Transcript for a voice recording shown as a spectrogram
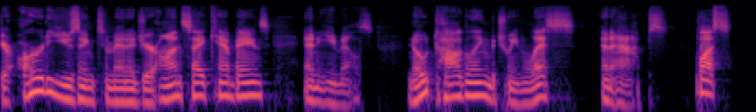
you're already using to manage your on site campaigns and emails. No toggling between lists and apps. Plus,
